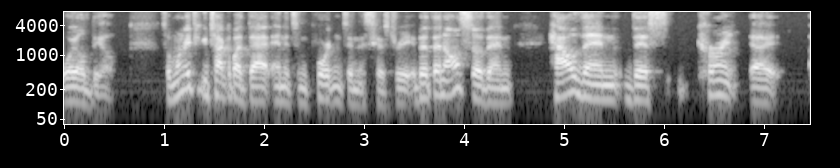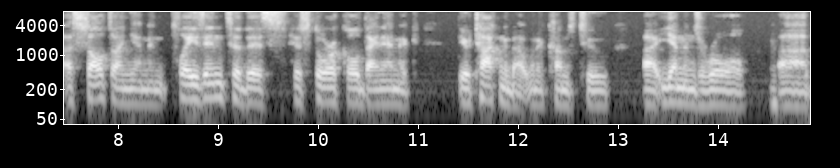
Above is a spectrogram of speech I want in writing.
oil deal. So I wonder if you could talk about that and its importance in this history, but then also then how then this current uh, assault on Yemen plays into this historical dynamic that you're talking about when it comes to uh, Yemen's role uh,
